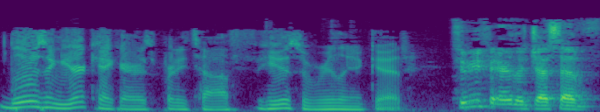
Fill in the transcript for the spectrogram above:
losing your kicker is pretty tough. He was really good. To be fair, the Jets have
